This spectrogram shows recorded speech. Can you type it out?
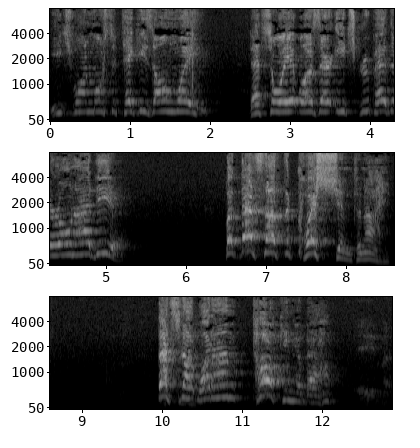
Each one wants to take his own way. That's the way it was there. Each group had their own idea. But that's not the question tonight. That's not what I'm talking about. Amen.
